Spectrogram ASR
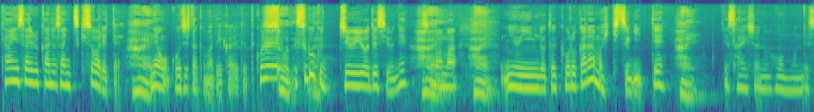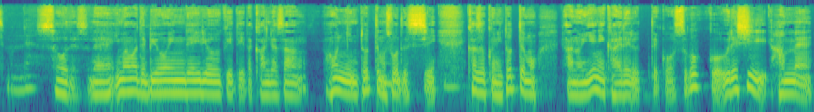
退院される患者さんに付き添われて、はい、ね、ご自宅まで行かれてて、これ、すごく重要ですよね。はい、そのまま、入院のところからも引き継ぎて、はい、で、最初の訪問ですもんね。そうですね。今まで病院で医療を受けていた患者さん、本人にとってもそうですし、家族にとっても、あの、家に帰れるって、こう、すごくこう、嬉しい反面、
